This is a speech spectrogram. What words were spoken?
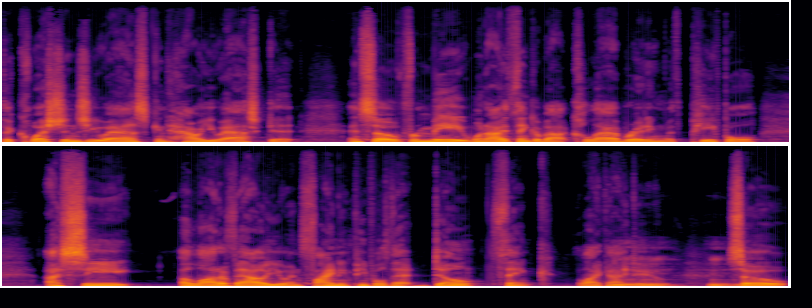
the questions you ask and how you asked it. And so for me, when I think about collaborating with people, I see a lot of value in finding people that don't think like I do. Mm-hmm. Mm-hmm. So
